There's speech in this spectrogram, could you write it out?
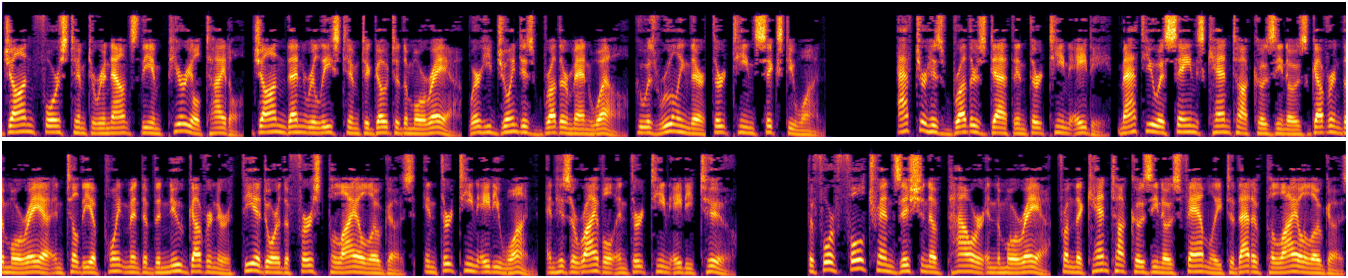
John forced him to renounce the imperial title. John then released him to go to the Morea, where he joined his brother Manuel, who was ruling there 1361. After his brother's death in 1380, Matthew Asanes Kantakozinos governed the Morea until the appointment of the new governor Theodore I Palaiologos, in 1381, and his arrival in 1382. Before full transition of power in the Morea, from the Kantakozinos family to that of Palaiologos,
